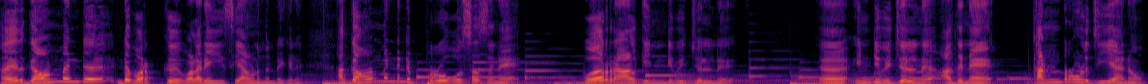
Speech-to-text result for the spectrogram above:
അതായത് ഗവൺമെന്റിന്റെ വർക്ക് വളരെ ഈസി ആവണമെന്നുണ്ടെങ്കിൽ ആ ഗവൺമെന്റിന്റെ പ്രോസസ്സിനെ വേറൊരാൾക്ക് ഇൻഡിവിജ്വലിന് ഇൻഡിവിജ്വലിന് അതിനെ കൺട്രോൾ ചെയ്യാനോ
